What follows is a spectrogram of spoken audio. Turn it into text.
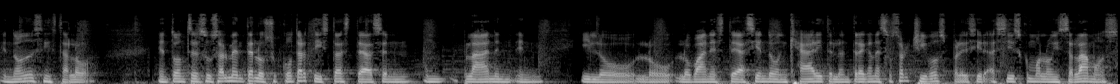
en dónde se instaló. Entonces, usualmente los subcontratistas te hacen un plan en- y lo, lo- lo van este, haciendo en CAD y te lo entregan esos archivos para decir así es como lo instalamos.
